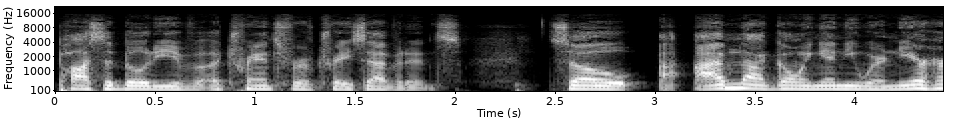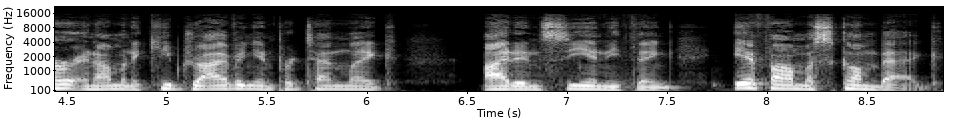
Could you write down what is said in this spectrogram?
possibility of a transfer of trace evidence. So I'm not going anywhere near her and I'm going to keep driving and pretend like I didn't see anything if I'm a scumbag.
